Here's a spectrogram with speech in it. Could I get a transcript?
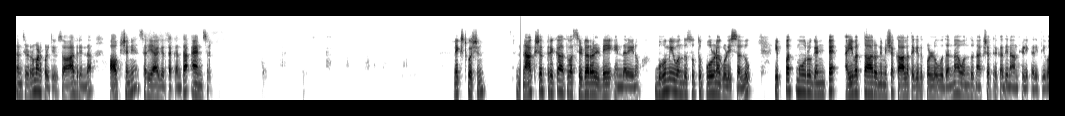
ಕನ್ಸಿಡರ್ ಮಾಡ್ಕೊಳ್ತೀವಿ. ಸೊ ಆದ್ರಿಂದ ಆಪ್ಷನ್ ಸರಿಯಾಗಿರ್ತಕ್ಕಂಥ ಆನ್ಸರ್ ನೆಕ್ಸ್ಟ್ ಕ್ವಶನ್ ನಾಕ್ಷತ್ರಿಕ ಅಥವಾ ಸಿಡರಲ್ ಡೇ ಎಂದರೇನು? ಭೂಮಿ ಒಂದು ಸುತ್ತು ಪೂರ್ಣಗೊಳಿಸಲು ಇಪ್ಪತ್ಮೂರು ಗಂಟೆ ಐವತ್ತಾರು ನಿಮಿಷ ಕಾಲ ತೆಗೆದುಕೊಳ್ಳುವುದನ್ನ ಒಂದು ನಕ್ಷತ್ರಿಕ ದಿನ ಅಂತ ಹೇಳಿ ಕರಿತೀವ.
